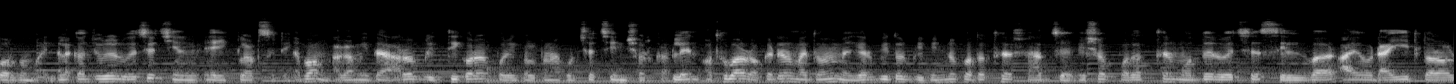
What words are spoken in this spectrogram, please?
বর্গ মাইল। এলাকা জুড়ে রয়েছে চীনের এই ক্লাউড সেটিং এবং আগামীতে আরও বৃদ্ধি করার পরিকল্পনা করছে চীন সরকার। প্লেন অথবা রকেটের মাধ্যমে মেঘের ভিতর বিভিন্ন পদার্থের সাহায্যে এসব পদার্থের মধ্যে রয়েছে সিলভার আয়োডাইড তরল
